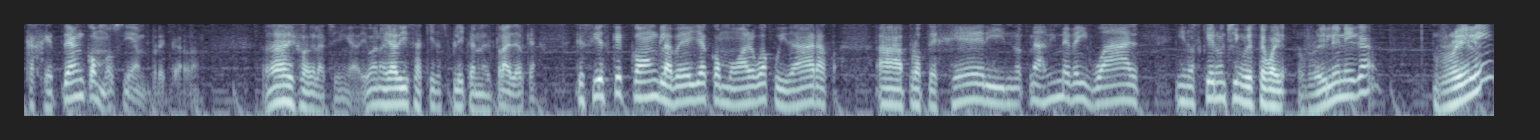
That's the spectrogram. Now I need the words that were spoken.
cajetean como siempre, cabrón. Ay, hijo de la chingada. Y bueno, ya dice aquí, explica en el trailer que, que si es que Kong la ve ella como algo a cuidar, a, proteger, y a mí me ve igual, y nos quiere un chingo. este güey, ¿really, nigga? ¿Really?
